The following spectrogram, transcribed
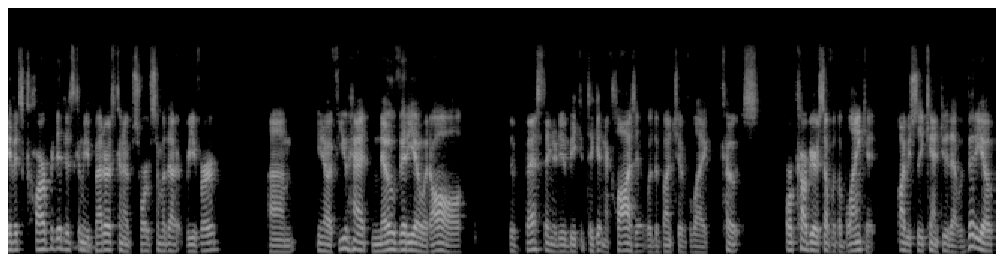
If it's carpeted, it's going to be better. It's going to absorb some of that reverb. Um, you know, if you had no video at all, the best thing to do would be to get in a closet with a bunch of like coats or cover yourself with a blanket. Obviously, you can't do that with video,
